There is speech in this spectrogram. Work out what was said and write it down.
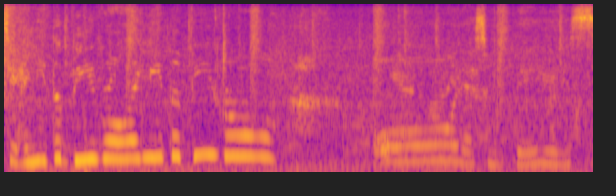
Say, I need the B-roll. I need the B-roll. Oh, that's my face.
